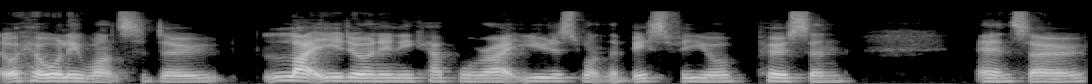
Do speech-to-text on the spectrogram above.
all he wants to do, like you do in any couple, right? You just want the best for your person, and so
